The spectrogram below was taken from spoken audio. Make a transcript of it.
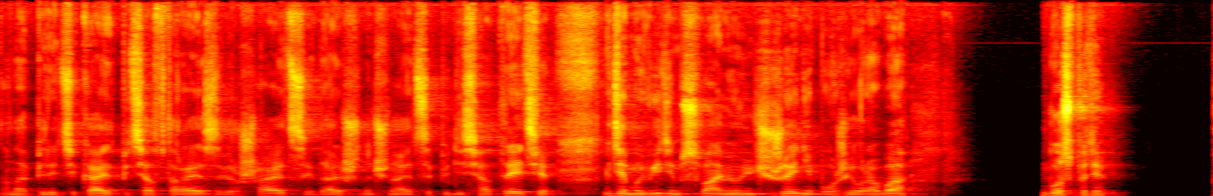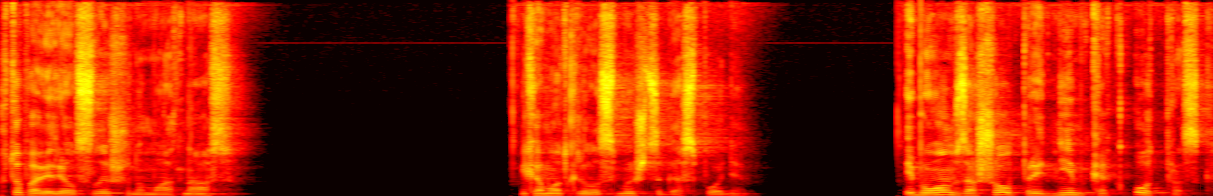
она перетекает, 52 завершается, и дальше начинается 53, где мы видим с вами уничижение Божьего раба. Господи, кто поверил слышанному от нас? И кому открылась мышца Господня? Ибо он взошел пред ним, как отпрыск,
